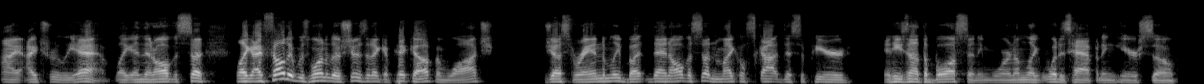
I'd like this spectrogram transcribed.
I I truly have. Like, and then all of a sudden, like I felt it was one of those shows that I could pick up and watch just randomly, but then all of a sudden Michael Scott disappeared and he's not the boss anymore. And I'm like, what is happening here? So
